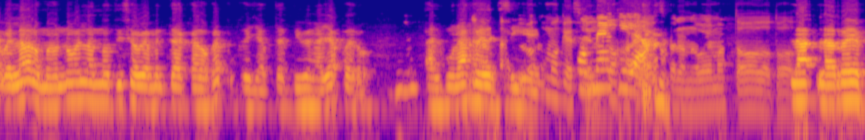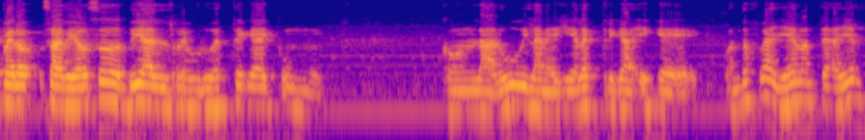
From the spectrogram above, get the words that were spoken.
¿verdad? A lo mejor no ven las noticias obviamente de acá local, porque ya ustedes viven allá, pero algunas Ajá, redes siguen. como que highlights, pero no vemos todo, todo. La, la red, pero salió esos dos días el revolú este que hay con, con la luz y la energía eléctrica y que, ¿cuándo fue ayer o antes de ayer?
